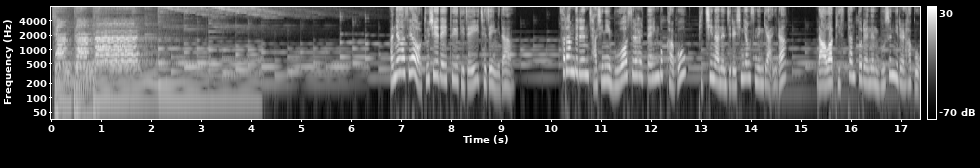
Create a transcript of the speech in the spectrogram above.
잠깐만 안녕하세요. 2시의 데이트 DJ 재재입니다. 사람들은 자신이 무엇을 할 때 행복하고 빛이 나는지를 신경 쓰는 게 아니라 나와 비슷한 또래는 무슨 일을 하고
